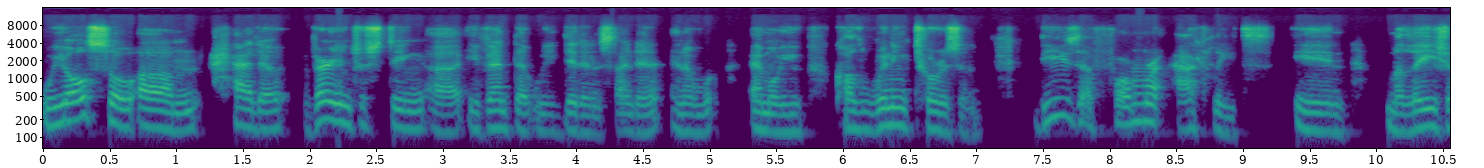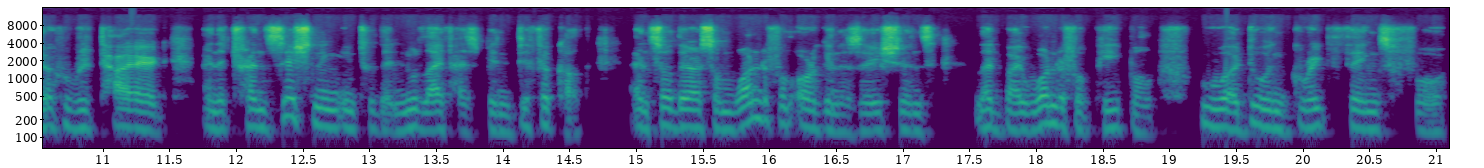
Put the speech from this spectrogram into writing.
We also um, had a very interesting uh, event that we did and signed an, an MOU called Winning Tourism. These are former athletes in Malaysia who retired, and the transitioning into their new life has been difficult. And so there are some wonderful organizations led by wonderful people who are doing great things for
